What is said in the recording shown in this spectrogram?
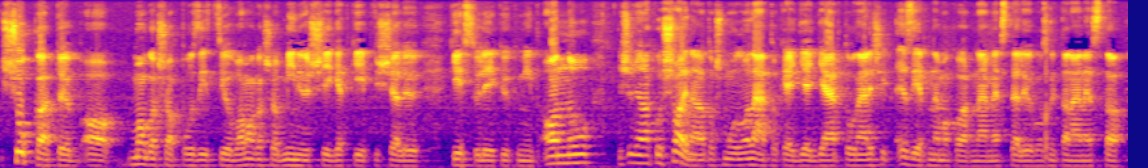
sokkal több a magasabb pozícióban, magasabb minőséget képviselő készülékük, mint annó, és ugyanakkor sajnálatos módon látok egy-egy gyártónál, és itt ezért nem akarnám ezt előhozni, talán ezt a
